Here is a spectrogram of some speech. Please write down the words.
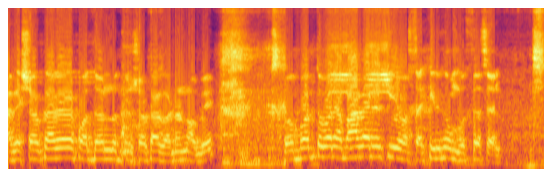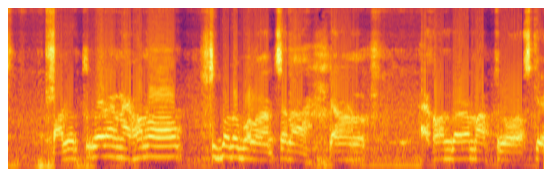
আগে সরকারের পর নতুন সরকার গঠন হবে। তো বর্তমানে বাজারের কি অবস্থা কীরকম বুঝতেছেন? বাজার তো ধরেন এখনও বলা যাচ্ছে না কারণ এখন ধরেন মাত্র আজকে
